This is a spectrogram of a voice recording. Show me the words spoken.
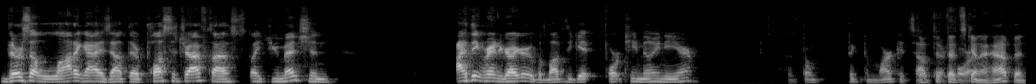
there's a lot of guys out there, plus the draft class, like you mentioned. I think Randy Gregory would love to get 14 million a year. I just don't think the market's out don't there. that's going to happen.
